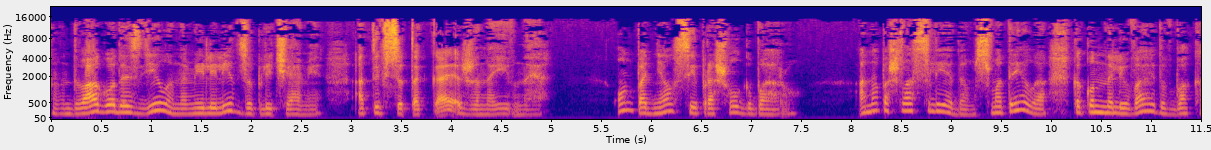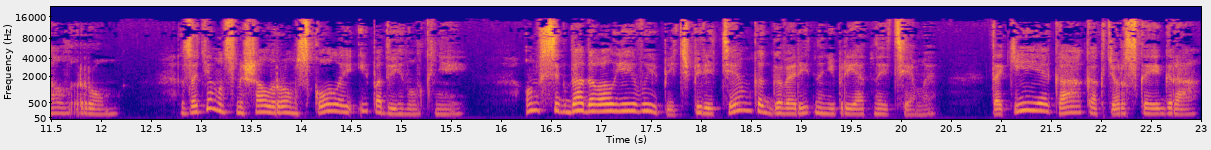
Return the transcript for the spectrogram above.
Два года сделано, миллилит за плечами, а ты все такая же наивная. Он поднялся и прошел к бару. Она пошла следом, смотрела, как он наливает в бокал ром. Затем он смешал ром с колой и подвинул к ней. Он всегда давал ей выпить перед тем, как говорить на неприятные темы, такие как актерская игра.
